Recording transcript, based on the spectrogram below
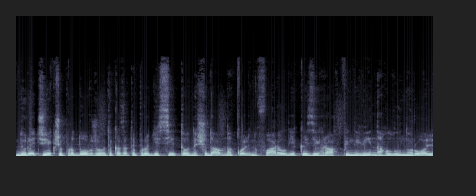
До речі, якщо продовжувати казати про DC, то нещодавно Колін Фаррелл, який зіграв Пінгвіна, головну роль,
